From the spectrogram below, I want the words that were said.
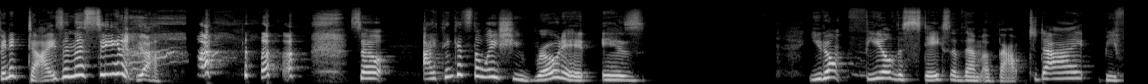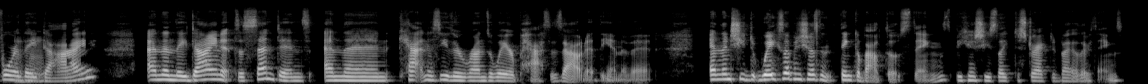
Finnick dies in this scene? Yeah. so I think it's the way she wrote it is you don't feel the stakes of them about to die before they Mhm. die. And then they die and it's a sentence. And then Katniss either runs away or passes out at the end of it. And then she wakes up and she doesn't think about those things because she's like distracted by other things.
